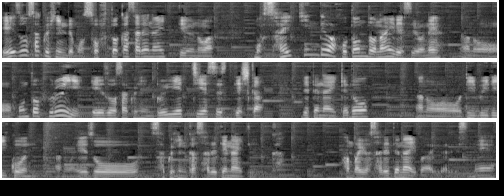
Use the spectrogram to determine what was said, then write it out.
映像作品でもソフト化されないっていうのは、もう最近ではほとんどないですよね。あの、本当古い映像作品、VHS でしか出てないけど、あの、DVD 以降に、あの、映像作品化されてないというか、販売がされてない場合がですね、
